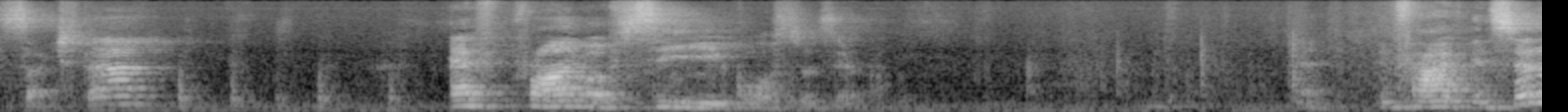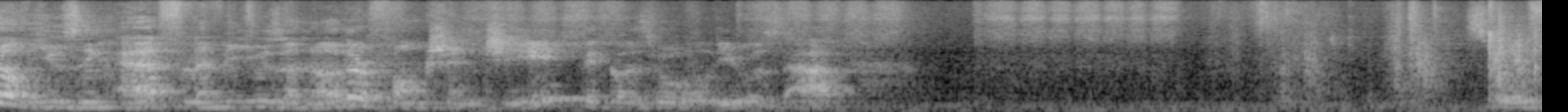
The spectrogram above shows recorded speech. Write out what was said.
such that f prime of C equals to zero. And in fact, instead of using f, let me use another function g because we will use that. So if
